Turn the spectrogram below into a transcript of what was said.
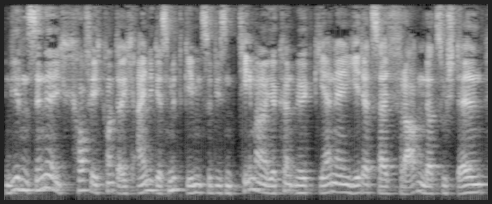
In diesem Sinne, ich hoffe, ich konnte euch einiges mitgeben zu diesem Thema. Ihr könnt mir gerne jederzeit Fragen dazu stellen.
